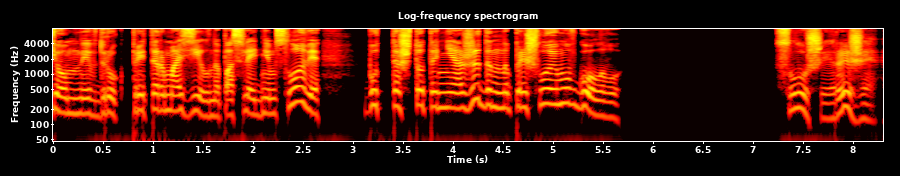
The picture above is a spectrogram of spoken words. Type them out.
Темный вдруг притормозил на последнем слове, будто что-то неожиданно пришло ему в голову. «Слушай, рыжая,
